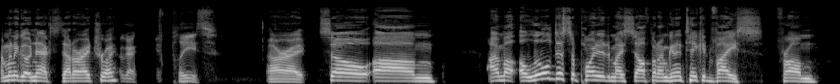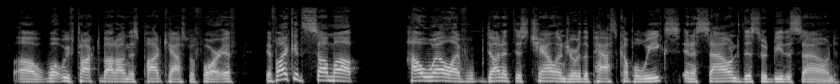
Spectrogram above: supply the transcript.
I'm going to go next. Is that all right troy? Okay. Please all right. So um, I'm a, a, little disappointed in myself, but I'm going to take advice from uh, what we've talked about on this podcast before. If if I could sum up how well I've done at this challenge over the past couple weeks in a sound, this would be the sound.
